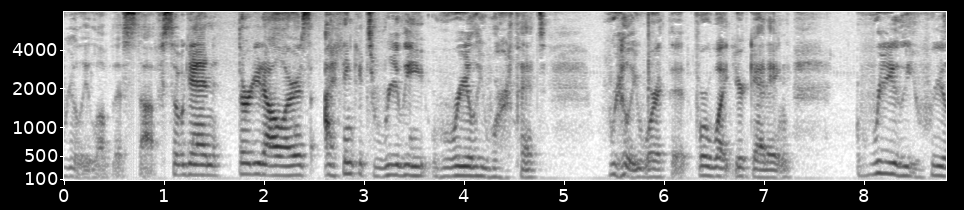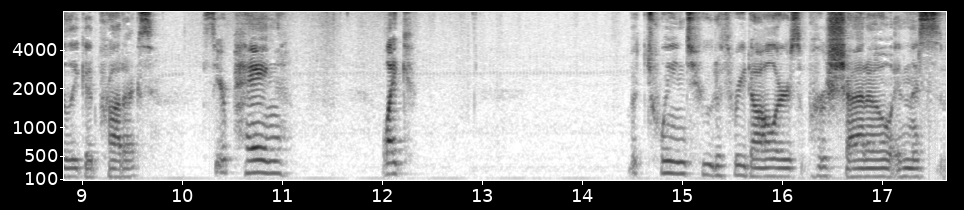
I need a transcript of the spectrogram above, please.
really love this stuff. So again, $30. I think it's really, really worth it. Really worth it for what you're getting. Really, really good products. So you're paying like between two to three dollars per shadow in this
